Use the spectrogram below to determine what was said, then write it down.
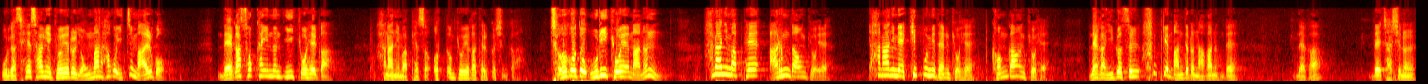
우리가 세상의 교회를 욕만 하고 있지 말고 내가 속해 있는 이 교회가 하나님 앞에서 어떤 교회가 될 것인가? 적어도 우리 교회만은 하나님 앞에 아름다운 교회, 하나님의 기쁨이 되는 교회, 건강한 교회, 내가 이것을 함께 만들어 나가는데 내가 내 자신을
